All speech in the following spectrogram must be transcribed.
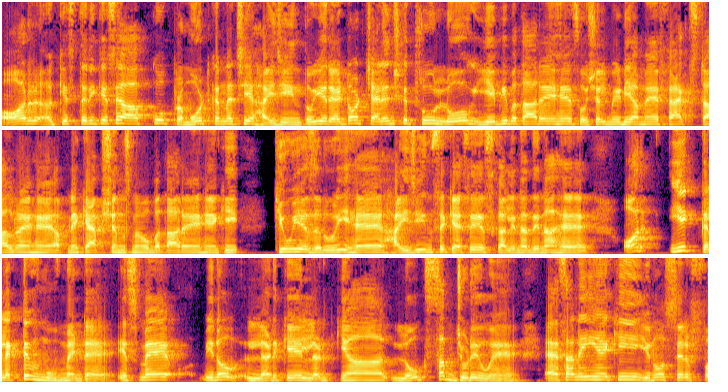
और किस तरीके से आपको प्रमोट करना चाहिए हाइजीन तो ये रेड डॉट चैलेंज के थ्रू लोग ये भी बता रहे हैं सोशल मीडिया में फैक्ट्स डाल रहे हैं, अपने कैप्शंस में वो बता रहे हैं कि क्यों ये ज़रूरी है हाइजीन से कैसे इसका लेना देना है और ये कलेक्टिव मूवमेंट है, इसमें यू नो लड़के लड़कियाँ लोग सब जुड़े हुए हैं। ऐसा नहीं है कि यू नो सिर्फ़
